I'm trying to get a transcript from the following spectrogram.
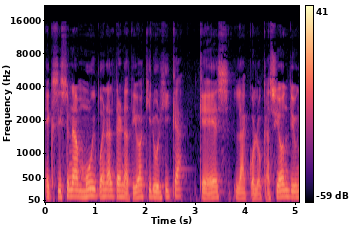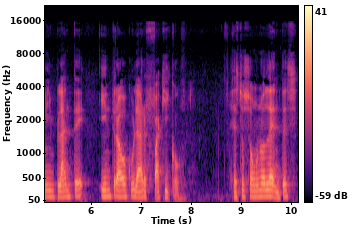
existe una muy buena alternativa quirúrgica que es la colocación de un implante intraocular fáquico. Estos son unos lentes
